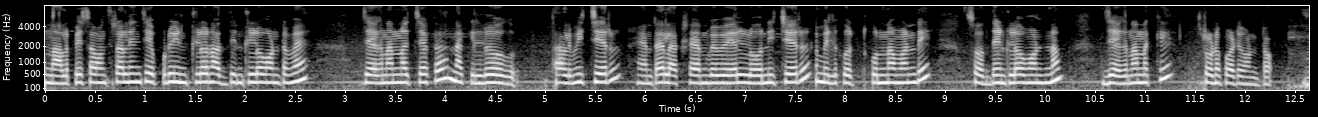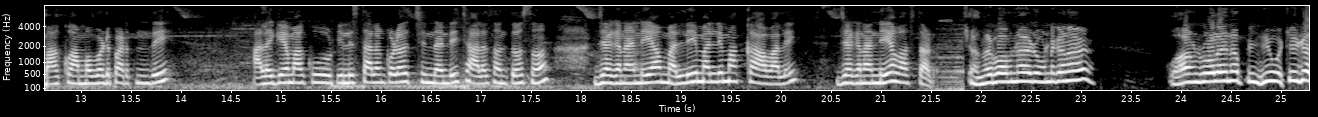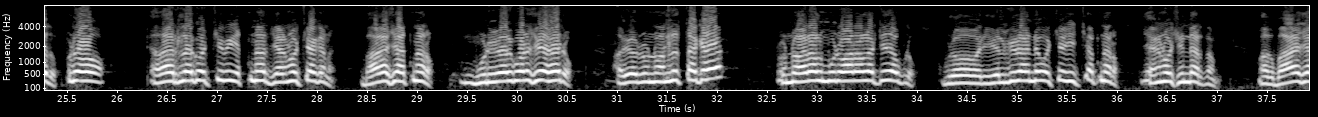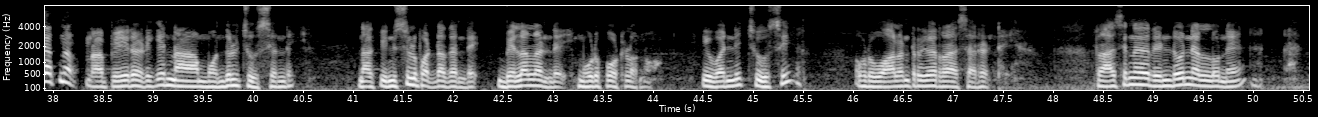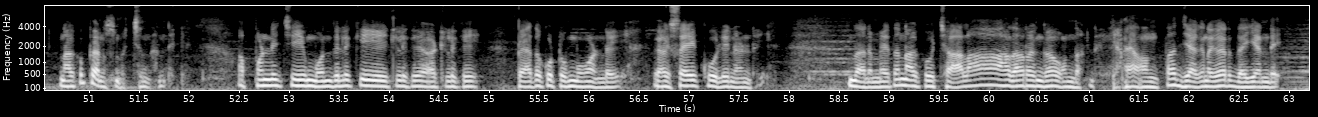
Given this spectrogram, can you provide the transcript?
నలభై సంవత్సరాల నుంచి ఎప్పుడు ఇంట్లో అద్దెంట్లో ఉండటమే. జగనన్న వచ్చాక నాకు ఇల్లు తలం ఇచ్చారు. అంటే లక్ష ఎనభై వేలు లోన్ ఇచ్చారు. మిల్లు కట్టుకున్నామండి. సొంత ఇంట్లో ఉంటున్నాం. జగనన్నకి రుణపడి ఉంటాం. మాకు అమ్మఒడి పడుతుంది. అలాగే మాకు ఇల్లు స్థలం కూడా వచ్చిందండి. చాలా సంతోషం. జగన్ అన్నయ్య మళ్ళీ మళ్ళీ మాకు కావాలి. జగన్ అన్నయ్య వస్తాడు. చంద్రబాబు నాయుడు ఉండగానే వారం రోజులైనా పింఛన్ వచ్చేది కాదు. ఇప్పుడు తెల్లారిలోకి వచ్చి ఇస్తున్నారు జగన్ వచ్చాక బాగా చేస్తున్నారు. మూడు వేలు కూడా చేశారు. అది రెండు వందలు ఇస్తాక రెండు వారాలు మూడు వారాలు వచ్చేది అప్పుడు. ఇప్పుడు ఎలుగురండి వచ్చేసి ఇచ్చేస్తున్నారు. జగన్ వచ్చింది అర్థం మాకు బాగా చేస్తున్నారు. నా పేరు అడిగి నా మందులు చూసండి. నాకు ఇన్సులు పడ్డదండి. బిల్లలండి మూడు పూట్లను. ఇవన్నీ చూసి అప్పుడు వాలంటీర్ గారు రాశారండి. రాసిన రెండో నెలలోనే నాకు పెన్షన్ వచ్చిందండి. అప్పటి నుంచి మందులకి వీటికి వాటికి పేద కుటుంబం అండి. వ్యవసాయ కూలీనండి దాని మీద నాకు చాలా ఆధారంగా ఉందండి. అంతా జగన్ గారి దయ్యండి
